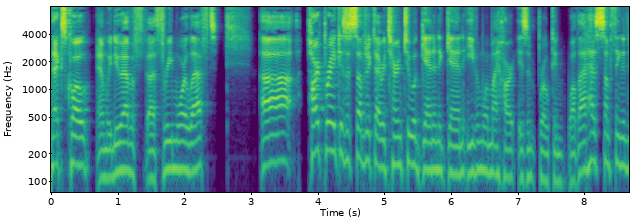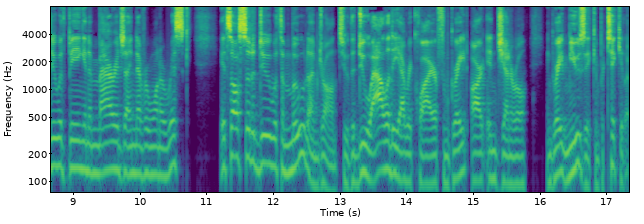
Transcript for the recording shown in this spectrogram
Next quote, and we do have a, three more left. Uh, heartbreak is a subject I return to again and again, even when my heart isn't broken. While that has something to do with being in a marriage I never want to risk, it's also to do with the mood I'm drawn to, the duality I require from great art in general and great music in particular,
